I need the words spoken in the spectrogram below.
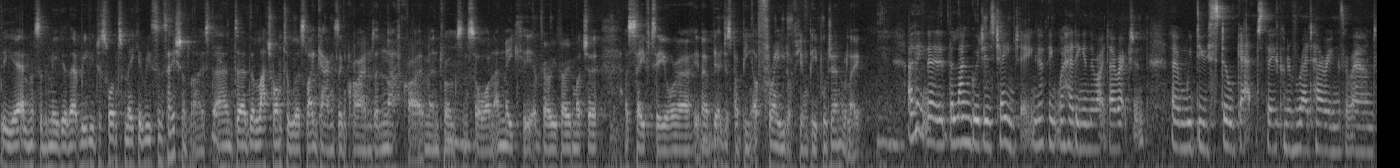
the elements of the media that really just want to make it really sensationalized and uh, they latch onto words like gangs and crimes and knife crime and drugs and so on and make it very very much a, a safety or a, you know just by being afraid of young people generally. I think the, the language is changing. I think we're heading in the right direction. Um, we do still get those kind of red herrings around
